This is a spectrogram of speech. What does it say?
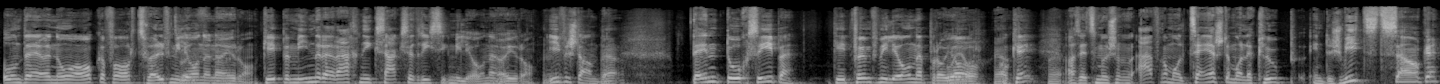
Und äh, Noah Okafor 12 Millionen Euro. Bei meiner Rechnung 36 Millionen Euro. Einverstanden? Ja. Dann durch sieben gibt 5 Millionen pro, Jahr. Jahr, ja. Okay? Ja. Also jetzt muss man einfach mal zuerst einmal einen Club in der Schweiz sagen,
